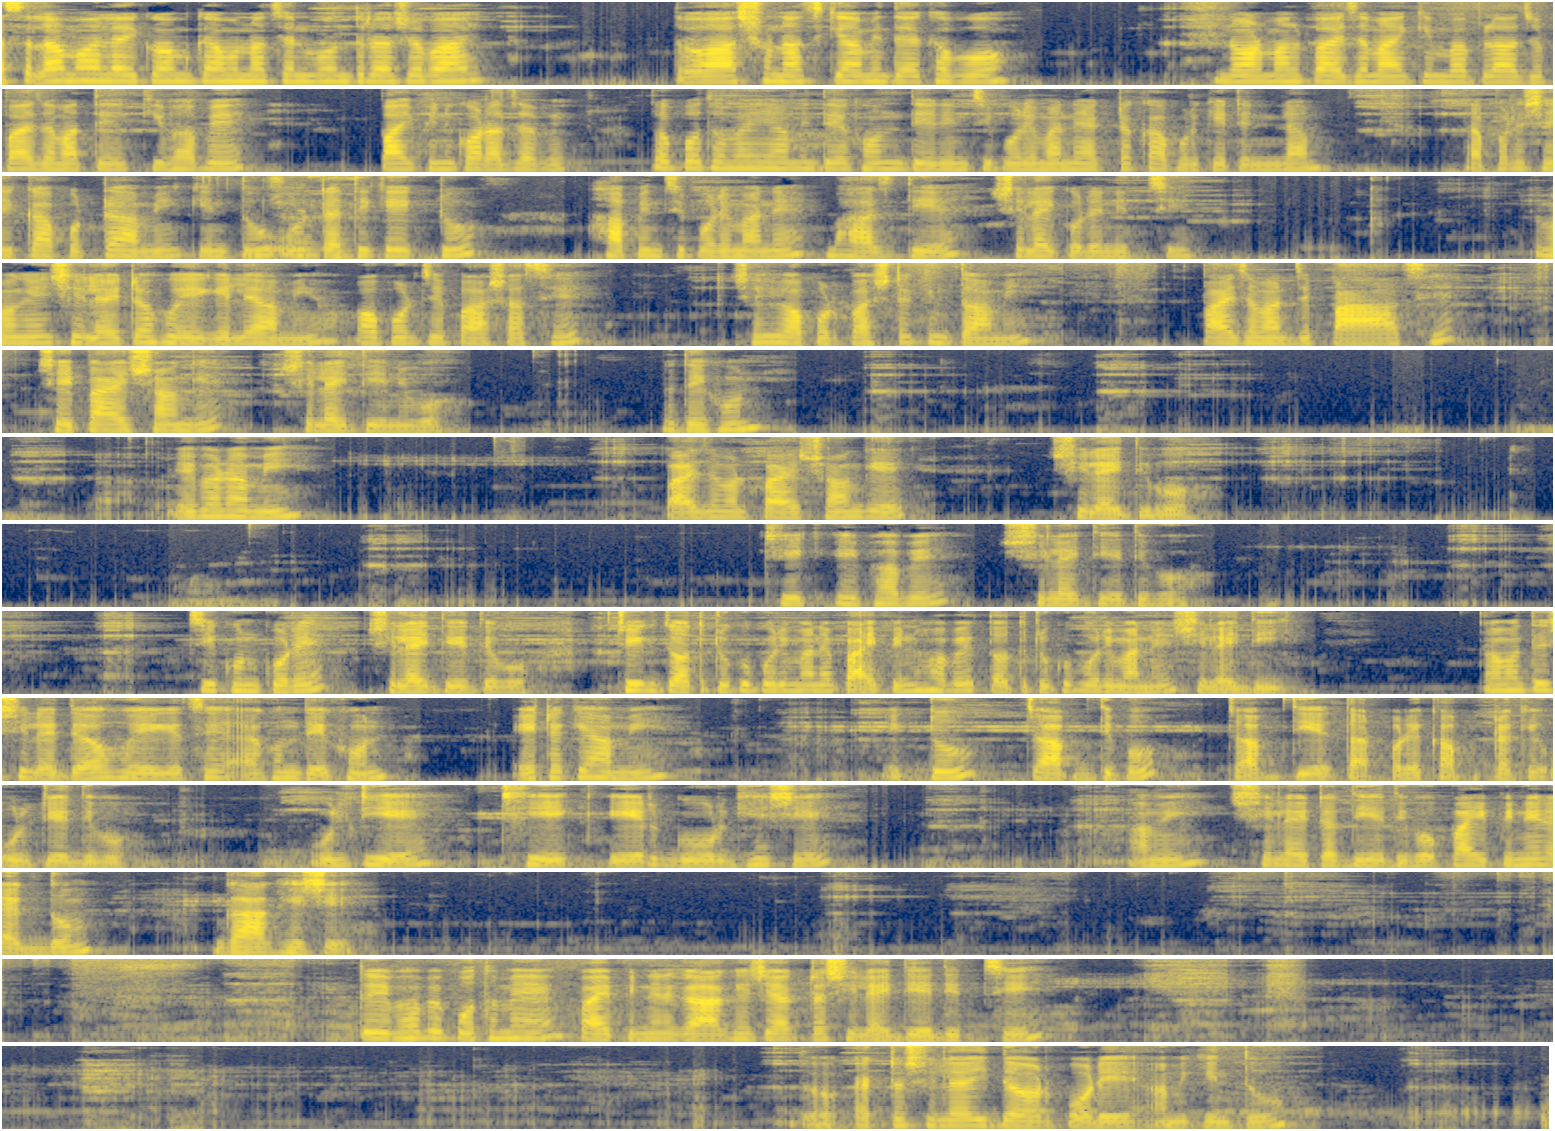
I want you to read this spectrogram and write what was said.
আসসালামু আলাইকুম কেমন আছেন বন্ধুরা সবাই? তো আসুন আজকে আমি দেখাবো নর্মাল পায়জামায় কিংবা প্লাজো পায়জামাতে কীভাবে পাইপিং করা যাবে। তো প্রথমেই আমি দেখুন দেড় ইঞ্চি পরিমাণে একটা কাপড় কেটে নিলাম। তারপরে সেই কাপড়টা আমি কিন্তু উল্টা দিকে একটু হাফ ইঞ্চি পরিমাণে ভাঁজ দিয়ে সেলাই করে নিচ্ছি। এবং এই সেলাইটা হয়ে গেলে আমি অপর যে পাশ আছে সেই অপর পাশটা কিন্তু আমি পায়জামার যে পা আছে, সেই পায়ের সঙ্গে সেলাই দিয়ে নেব। তো দেখুন। এবার আমি পায়জামার পায়ের সঙ্গে সেলাই দিব। ঠিক এইভাবে সেলাই দিয়ে দিব। চিকুন করে সেলাই দিয়ে দেব। ঠিক যতটুকু পরিমাণে পাইপিং হবে, ততটুকু পরিমাণে সেলাই দিই। তো আমাদের সেলাই দেওয়া হয়ে গেছে। এখন দেখুন, এটাকে আমি একটু চাপ দিব। চাপ দিয়ে তারপরে কাপড়টাকে উল্টিয়ে দিব। উল্টিয়ে ঠিক এর গোড় ঘেঁষে আমি সেলাইটা দিয়ে দিব। পাইপিনের একদম গা ঘেঁষে। তো এভাবে প্রথমে পাইপিনের গা ঘেঁষে একটা সেলাই দিয়ে দিচ্ছি। তো একটা সেলাই দেওয়ার পরে আমি কিন্তু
